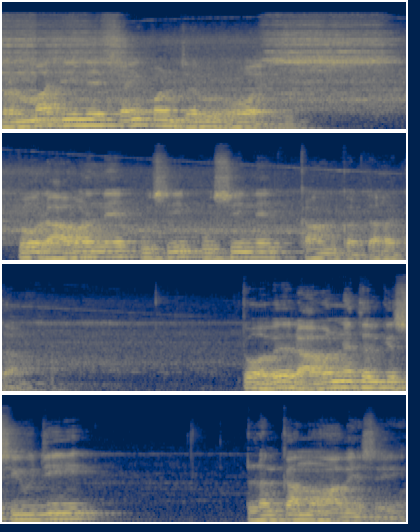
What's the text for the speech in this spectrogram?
બ્રહ્માજીને કંઈ પણ જરૂર હોય તો રાવણને પૂછી પૂછીને કામ કરતા હતા. તો હવે રાવણને થયું કે શિવજી લંકામાં આવે છે.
